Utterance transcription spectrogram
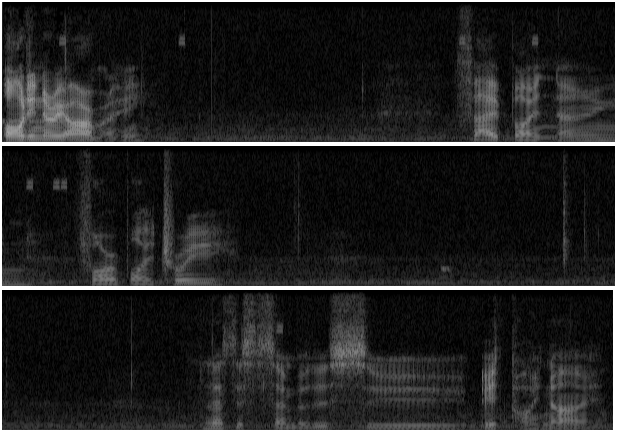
Ordinary armor, eh? 5.9, 4.3. Let's disassemble this. Uh, 8.9.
